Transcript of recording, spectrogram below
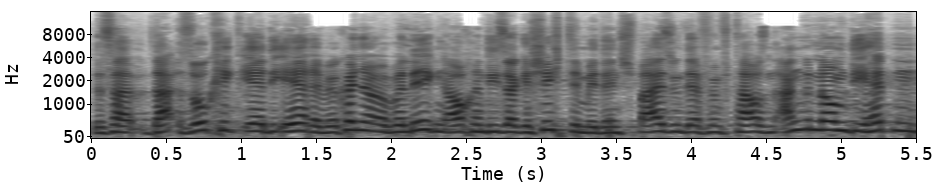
Deshalb, da, so kriegt er die Ehre. Wir können ja überlegen, auch in dieser Geschichte mit den Speisungen der 5000, angenommen, die hätten,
